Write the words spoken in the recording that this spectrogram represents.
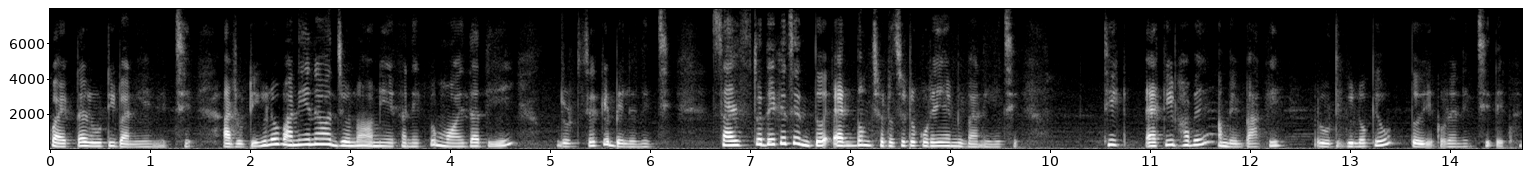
কয়েকটা রুটি বানিয়ে নিচ্ছি। আর রুটিগুলো বানিয়ে নেওয়ার জন্য আমি এখানে একটু ময়দা দিয়েই রুটিটাকে বেলে নিচ্ছি। সাইজটা দেখেছেন তো? একদম ছোট ছোট করেই আমি বানিয়েছি। ঠিক একইভাবে আমি বাকি রুটিগুলোকেও তৈরি করে নিচ্ছি, দেখুন।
